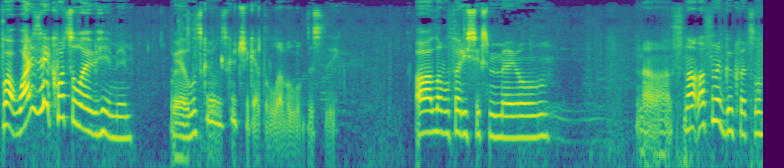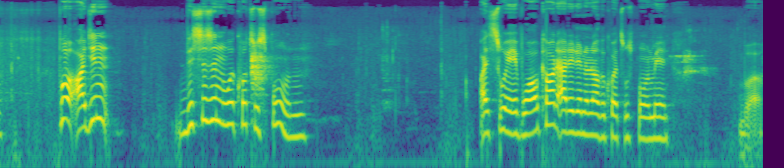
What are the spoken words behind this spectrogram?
But why is there Quetzal over here, man? Well, let's go, let's go check out the level of this thing. Ah, level 36 male. Nah, it's not, that's not a good Quetzal. But I didn't, this isn't where Quetzal spawn. I swear, if Wildcard added in another Quetzal spawn, man. Bruh.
